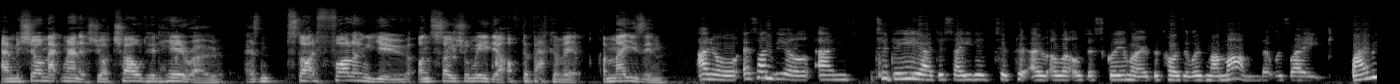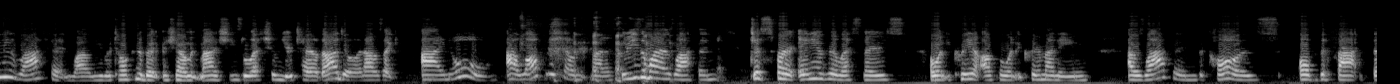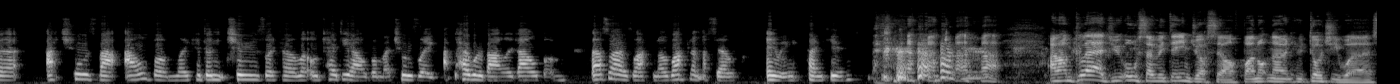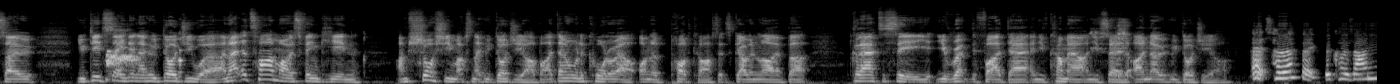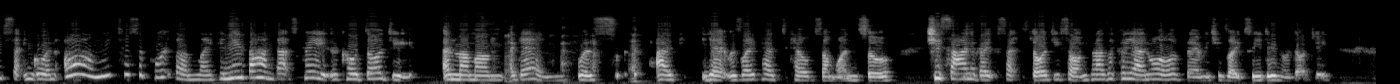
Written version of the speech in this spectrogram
and Michelle McManus, your childhood hero, has started following you on social media off the back of it. Amazing. I know, it's unreal. And today I decided to put out a little disclaimer because it was my mum that was like, Why were you laughing while you were talking about Michelle McManus? She's literally your child idol. And I was like, I know, I love Michelle McManus. The reason why I was laughing, just for any of your listeners, I want to clear it up, I want to clear my name. I was laughing because of the fact that I chose that album. Like I didn't choose like a little Teddy album. I chose like a power ballad album. That's why I was laughing. I was laughing at myself. Anyway, thank you. and I'm glad you also redeemed yourself by not knowing who Dodgy were. So you did say you didn't know who Dodgy were, and at the time I was thinking, I'm sure she must know who Dodgy are, but I don't want to call her out on a podcast that's going live. But glad to see you've rectified that and you've come out and you said, I know who Dodgy are. It's horrific because I'm sitting going, oh, I need to support them. Like a new band, that's great. They're called Dodgy. And my mum again was, I yeah, it was like I'd killed someone. So she sang about six Dodgy songs, and I was like, oh yeah, I know all of them. And she's like, so you do know Dodgy?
